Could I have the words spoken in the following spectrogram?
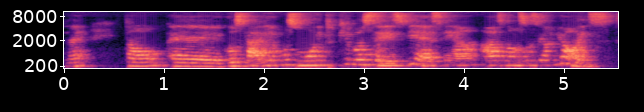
né? Então, é, gostaríamos muito que vocês viessem às nossas reuniões.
